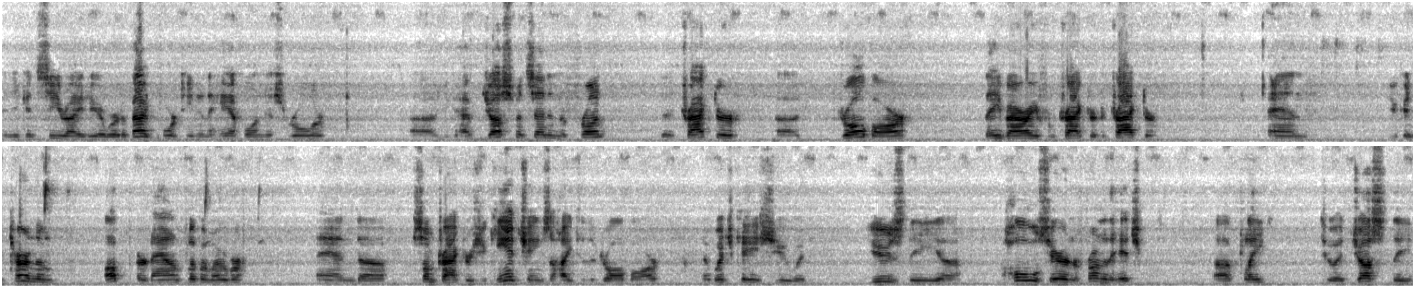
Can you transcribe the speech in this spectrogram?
And you can see right here we're at about 14 and a half on this ruler. Uh, you have adjustments in in the front. The tractor uh, drawbar, they vary from tractor to tractor. And you can turn them up or down, flip them over. And uh, some tractors you can't change the height of the drawbar, in which case you would use the uh, holes here in the front of the hitch uh, plate to adjust the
